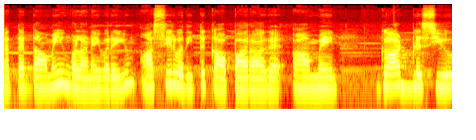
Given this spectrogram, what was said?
கத்தர் தாமே உங்கள் அனைவரையும் ஆசீர்வதித்து காப்பாராக. ஆமேன். God bless you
